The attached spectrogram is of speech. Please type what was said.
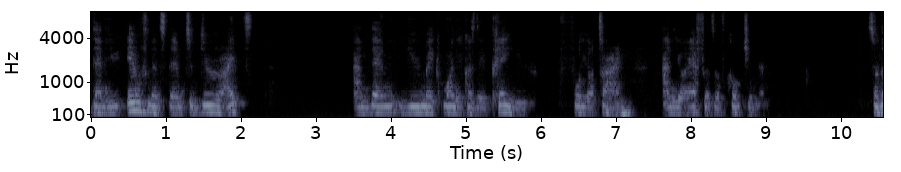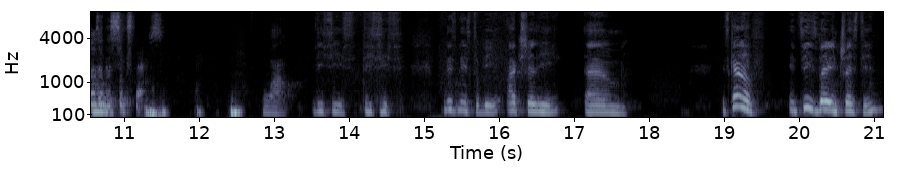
Then you influence them to do right, and then you make money because they pay you for your time and your effort of coaching them. So those are the six steps. Wow, this is this is this needs to be actually um, it's kind of it is very interesting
